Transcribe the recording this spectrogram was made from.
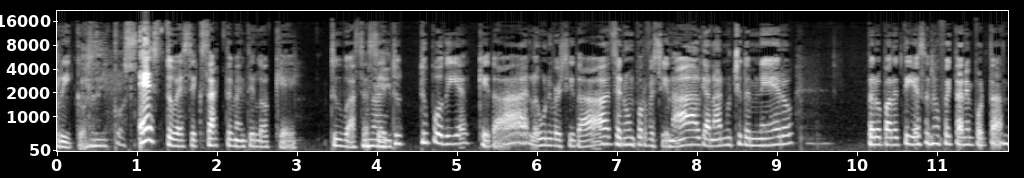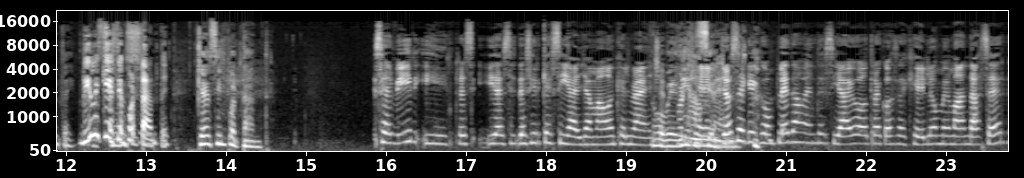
ricos. Ricos. Esto es exactamente lo que tú vas a hacer. Tú, tú podías quedar en la universidad, ser un profesional, ganar mucho dinero, pero para ti eso no fue tan importante. Dile que es importante. ¿Qué es importante? Servir y, decir que sí al llamado que Él me ha hecho. Porque yo sé que completamente si hago otra cosa que Él no me manda a hacer,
